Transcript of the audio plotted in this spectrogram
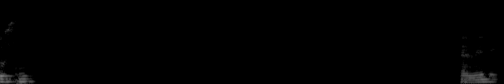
Dursun. Önemli değil.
